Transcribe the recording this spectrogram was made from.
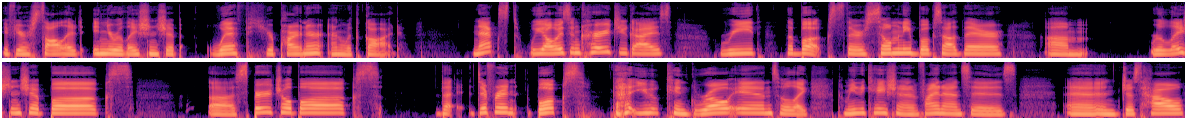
if you're solid in your relationship with your partner and with God. Next, we always encourage you guys read the books. There's so many books out there, um, relationship books, uh, spiritual books, the different books that you can grow in. So like communication, finances, and just how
